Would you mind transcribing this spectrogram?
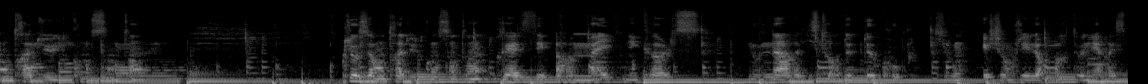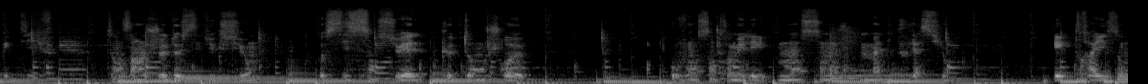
entre adultes consentants. Closer entre adultes consentants, réalisé par Mike Nichols, nous narre l'histoire de deux couples qui vont échanger leurs partenaires respectifs dans un jeu de séduction aussi sensuel que dangereux, où vont s'entremêler mensonges, manipulations et trahison,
